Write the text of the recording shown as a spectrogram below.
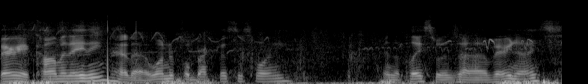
very accommodating. Had a wonderful breakfast this morning, and the place was uh, very nice.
